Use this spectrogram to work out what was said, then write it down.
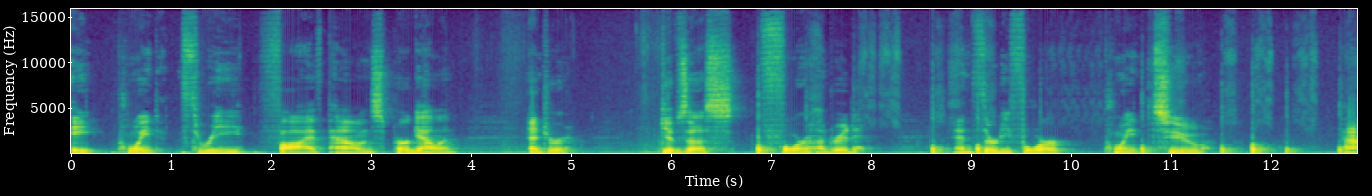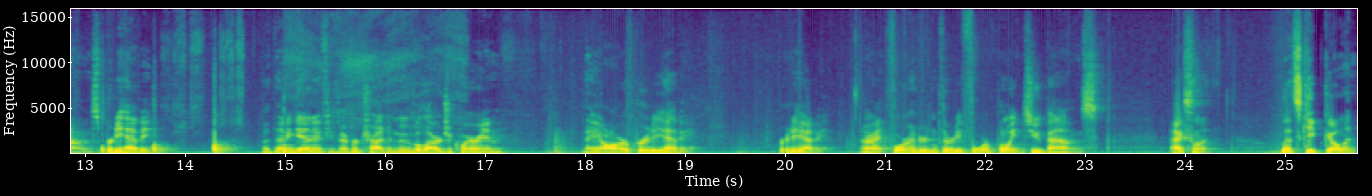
8.35 pounds per gallon. Enter gives us 434.2 pounds. Pretty heavy. But then again, if you've ever tried to move a large aquarium, they are pretty heavy. Pretty heavy. All right, 434.2 pounds. Excellent. Let's keep going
